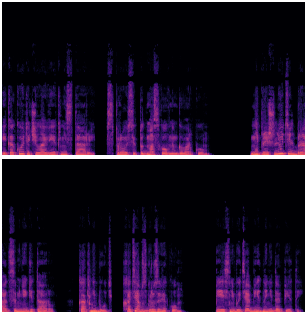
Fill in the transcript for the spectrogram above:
И какой-то человек не старый спросит подмосковным говорком. Не пришлете ли, братцы, мне гитару? Как-нибудь, хотя бы с грузовиком. Песни быть обидно недопетой.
